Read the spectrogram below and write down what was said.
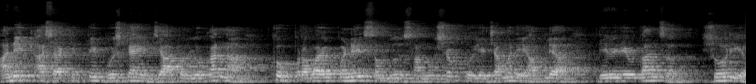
अनेक अशा कित्येक गोष्टी आहेत ज्या आपण लोकांना खूप प्रभावीपणे समजून सांगू शकतो. याच्यामध्ये आपल्या देवीदेवतांचं शौर्य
